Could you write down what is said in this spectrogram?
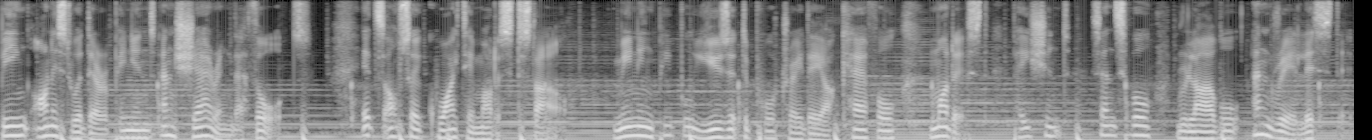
being honest with their opinions and sharing their thoughts. It's also quite a modest style, meaning people use it to portray they are careful, modest, patient, sensible, reliable and realistic.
